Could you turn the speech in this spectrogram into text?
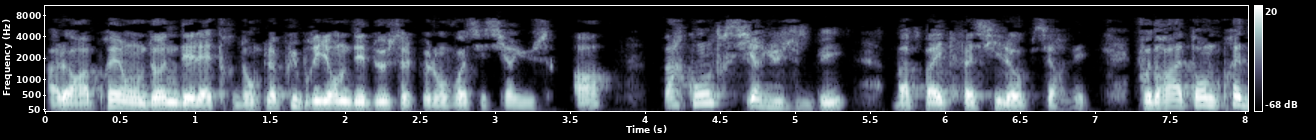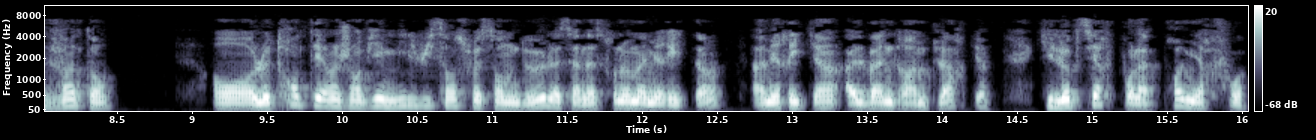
alors après on donne des lettres. Donc la plus brillante des deux, celle que l'on voit, c'est Sirius A. Par contre, Sirius B va pas être facile à observer. Il faudra attendre près de 20 ans en, le 31 janvier 1862. Là, c'est un astronome américain, américain Alvan Graham Clark, qui l'observe pour la première fois.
